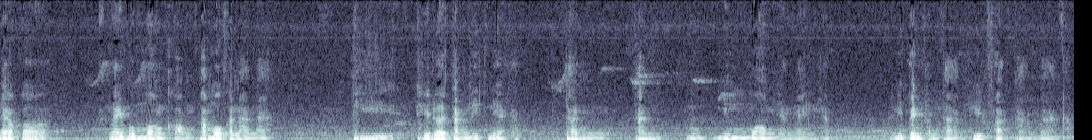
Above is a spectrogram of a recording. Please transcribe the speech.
แล้วก็ในมุมมองของพระโมคคัลลานะที่ที่เลิศทางฤทธิ์เนี่ยครับท่านท่านมีมุมมองยังไงครับ อันนี้เป็นคำถามที่ฝากถามมาครับ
